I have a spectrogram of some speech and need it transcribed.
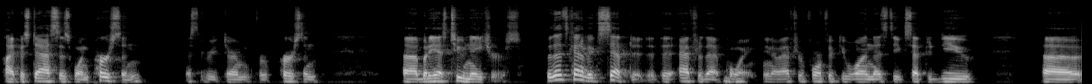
hypostasis, one person. That's the Greek term for person. Uh, but he has two natures. So that's kind of accepted the, after that mm-hmm. point. You know, after 451, that's the accepted view uh,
